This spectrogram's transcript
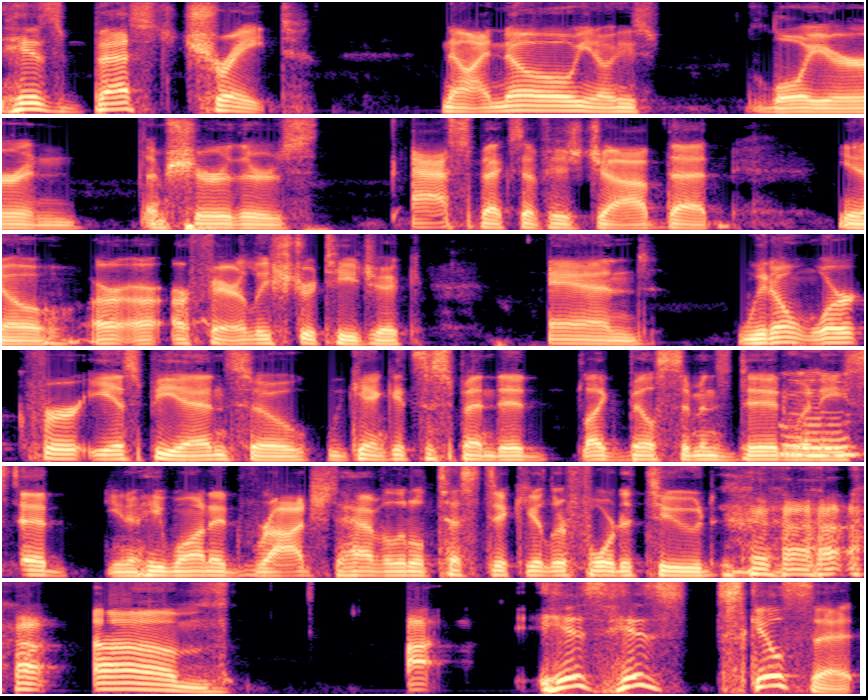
his best trait. Now I know, you know, he's lawyer, and I'm sure there's aspects of his job that, you know, are are, are fairly strategic, and we don't work for ESPN, so we can't get suspended like Bill Simmons did when he said, you know, he wanted Rog to have a little testicular fortitude. Um I, his his skill set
